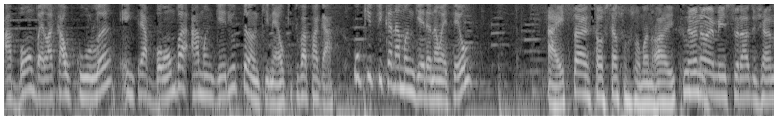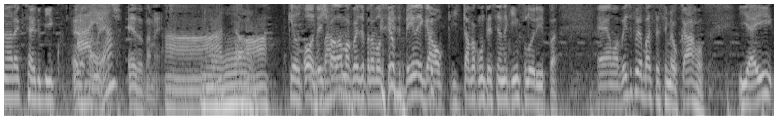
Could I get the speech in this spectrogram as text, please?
a bomba, ela calcula entre a bomba, a mangueira e o tanque, né? O que tu vai pagar. O que fica na mangueira não é teu? Aí tu tá só o Celso somando. Aí tu. Não, não, é mensurado já na hora que sai do bico. Exatamente. Exatamente. Ah, tá. Porque eu Ô, tenho deixa eu falar uma coisa pra vocês, bem legal, que estava acontecendo aqui em Floripa. É, uma vez eu fui abastecer meu carro e aí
